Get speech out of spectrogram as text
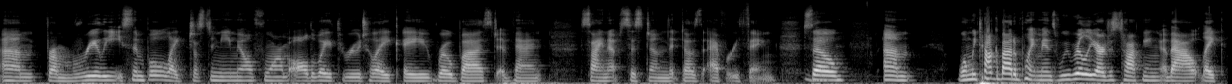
um, from really simple, like just an email form, all the way through to like a robust event sign up system that does everything. So, um, when we talk about appointments, we really are just talking about like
